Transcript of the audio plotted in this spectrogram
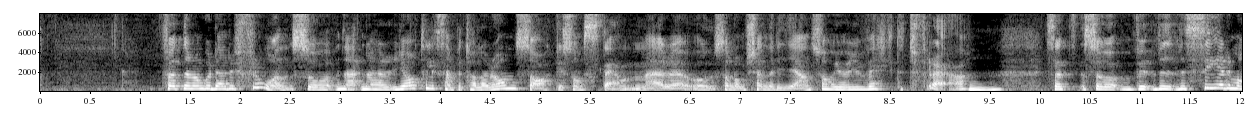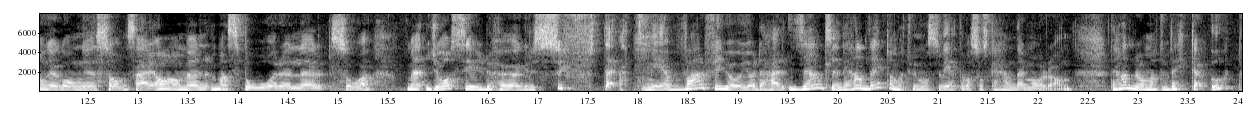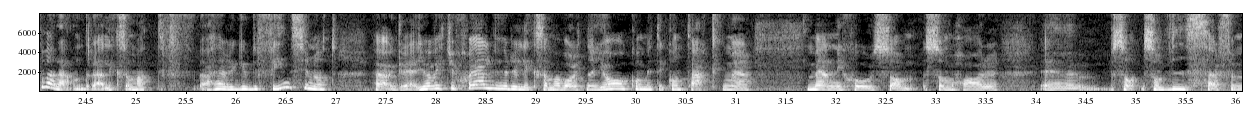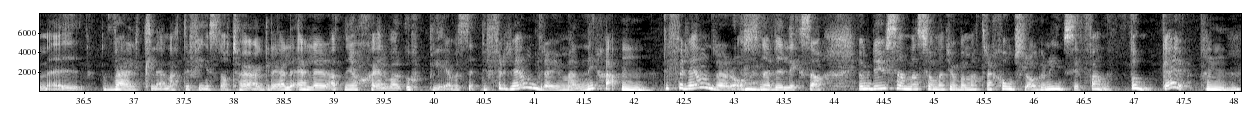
För att när de går därifrån, så när, när jag till exempel talar om saker som stämmer och som de känner igen så har jag ju väckt ett frö. Mm. Så, att, så vi, vi, vi ser det många gånger som så här, ja men man spår eller så. Men jag ser ju det högre syftet med varför gör jag det här egentligen. Det handlar inte om att vi måste veta vad som ska hända imorgon. Det handlar om att väcka upp varandra. Liksom att, herregud, det finns ju något högre. Jag vet ju själv hur det liksom har varit när jag har kommit i kontakt med människor som, som har eh, som, som, visar för mig verkligen att det finns något högre. Eller, eller att när jag själv har upplevelser. Det förändrar ju människan. Mm. Det förändrar oss mm. när vi liksom... Ja, men det är ju samma som att jobba med attraktionslagen och inse fan det funkar ju. Mm.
